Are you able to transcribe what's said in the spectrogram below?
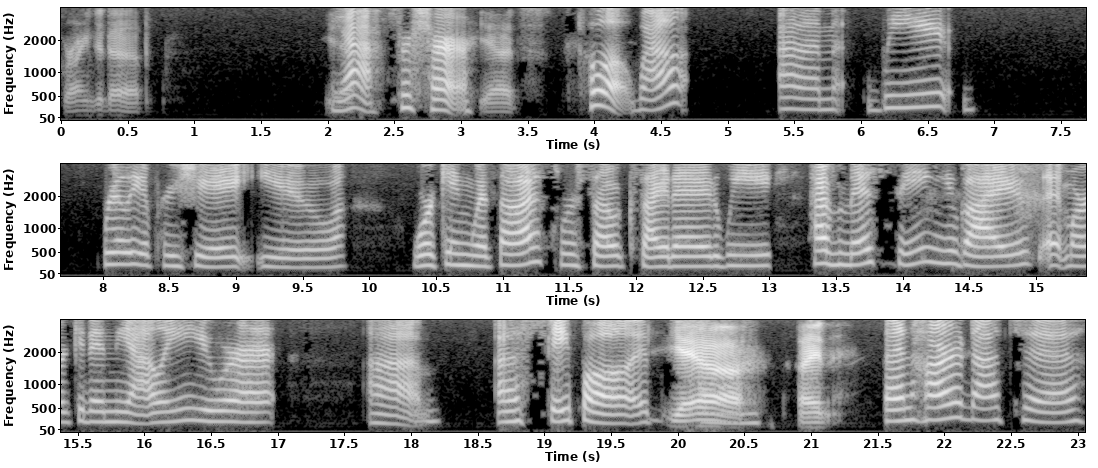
Grind it up. yeah, for sure. Yeah. It's Cool. Well, um, we really appreciate you working with us. We're so excited. We have missed seeing you guys at Market in the Alley. You were um a staple. It's Yeah. um, I been hard not to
